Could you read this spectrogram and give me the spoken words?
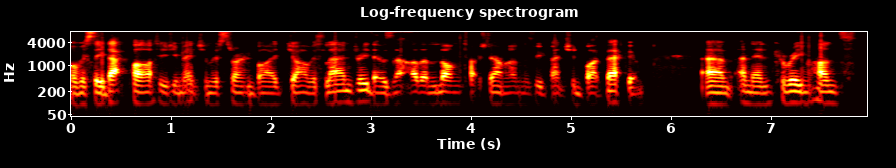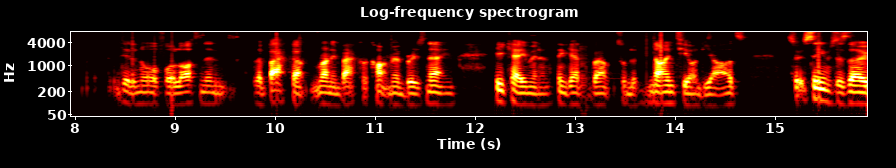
Obviously, that pass, as you mentioned, was thrown by Jarvis Landry. There was that other long touchdown run, as we mentioned, by Beckham. Um, and then Kareem Hunt did an awful lot. And then the backup running back, I can't remember his name, he came in and I think he had about sort of 90 odd yards. So it seems as though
